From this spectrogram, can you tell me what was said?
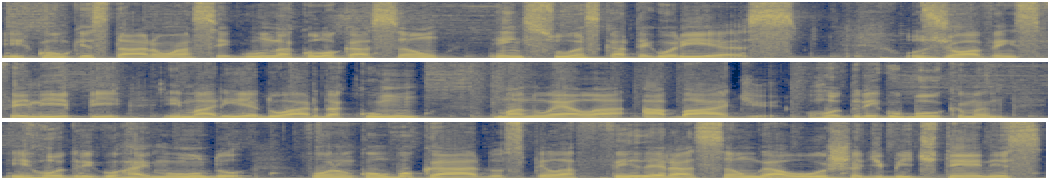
e conquistaram a segunda colocação em suas categorias. Os jovens Felipe e Maria Eduarda Kuhn, Manuela Abade, Rodrigo Buchmann e Rodrigo Raimundo foram convocados pela Federação Gaúcha de Beach Tênis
